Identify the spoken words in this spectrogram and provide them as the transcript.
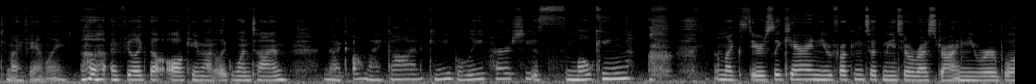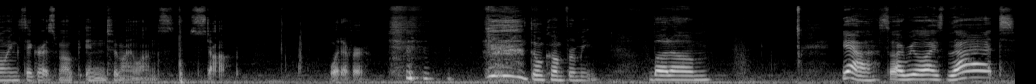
to my family. I feel like that all came out at like one time. And they're like, oh my God, can you believe her? She is smoking. I'm like, seriously, Karen, you fucking took me into a restaurant and you were blowing cigarette smoke into my lungs. Stop. Whatever. Don't come for me. But, um, yeah, so I realized that.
